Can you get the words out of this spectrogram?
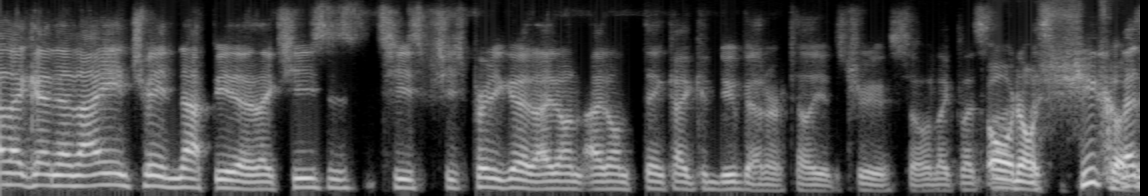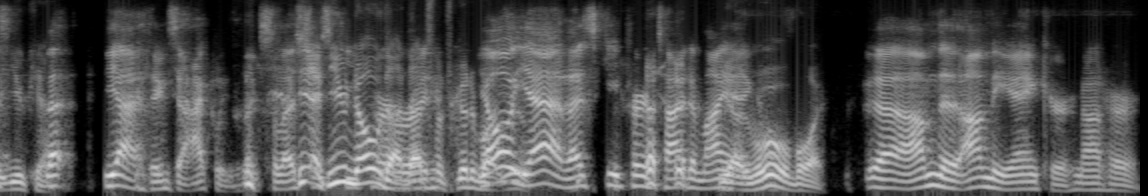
no, like and then I ain't trading up either. Like she's just- she's she's pretty good. I don't I don't think I could do better. Tell you the truth. So like let's. Oh not- no, let's- she could, but you can't. let- yeah, exactly. Like, so let's. Yeah, just you know that. That's right- what's good about Oh you. yeah, let's keep her tied to my yeah, oh boy. Yeah, I'm the I'm the anchor, not her.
